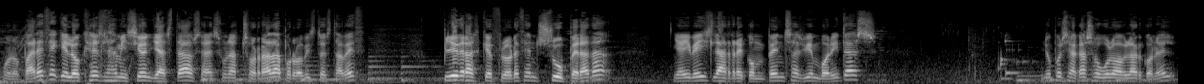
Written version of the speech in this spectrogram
Bueno, parece que lo que es la misión ya está, o sea, es una chorrada por lo visto esta vez. Piedras que florecen superada. Y ahí veis las recompensas bien bonitas. Yo por si acaso vuelvo a hablar con él.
